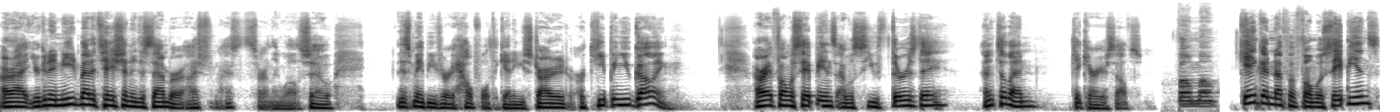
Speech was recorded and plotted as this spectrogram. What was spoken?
All right. You're going to need meditation in December. I, I certainly will. So this may be very helpful to getting you started or keeping you going. All right, FOMO Sapiens, I will see you Thursday. And until then, Take care of yourselves. FOMO. Can't get enough of FOMO Sapiens?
